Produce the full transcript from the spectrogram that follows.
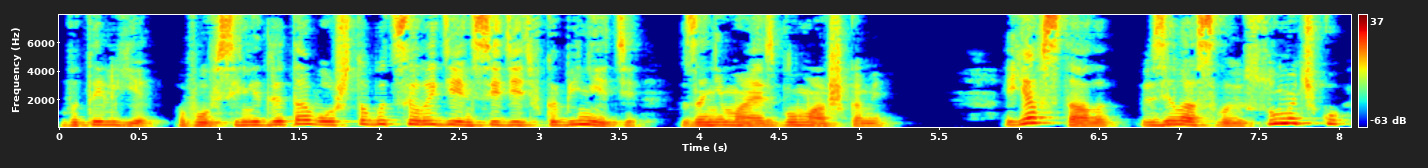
в ателье вовсе не для того, чтобы целый день сидеть в кабинете, занимаясь бумажками. Я встала, взяла свою сумочку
